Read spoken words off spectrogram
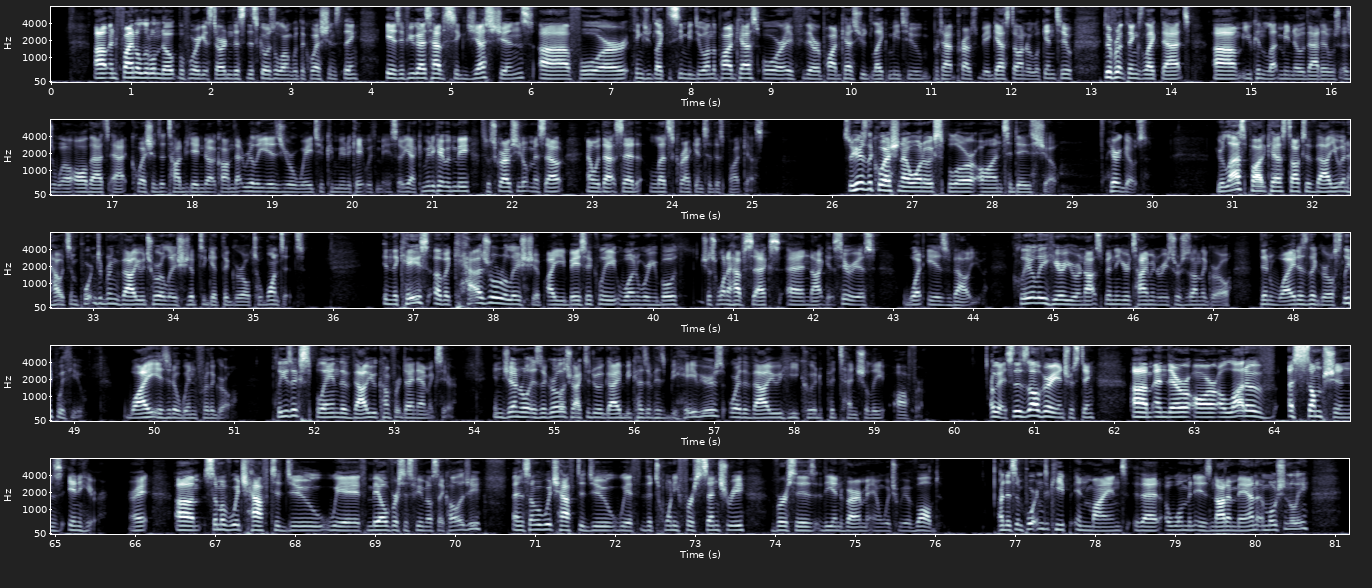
Um, and final little note before I get started, this this goes along with the questions thing, is if you guys have suggestions uh, for things you'd like to see me do on the podcast, or if there are podcasts you'd like me to perhaps be a guest on or look into, different things like that, um, you can let me know that as, as, well. All that's at questions at toddvdating.com. That really is your way to communicate with me. So yeah, communicate with me, subscribe so you don't miss out. And with that said, let's crack into this podcast. So here's the question I want to explore on today's show. Here it goes. Your last podcast talks of value and how it's important to bring value to a relationship to get the girl to want it. In the case of a casual relationship, i.e., basically one where you both just want to have sex and not get serious, what is value? Clearly, here you are not spending your time and resources on the girl. Then why does the girl sleep with you? Why is it a win for the girl? Please explain the value comfort dynamics here. In general, is a girl attracted to a guy because of his behaviors or the value he could potentially offer? Okay, so this is all very interesting. Um, and there are a lot of assumptions in here, right? Um, some of which have to do with male versus female psychology, and some of which have to do with the 21st century versus the environment in which we evolved. And it's important to keep in mind that a woman is not a man emotionally,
